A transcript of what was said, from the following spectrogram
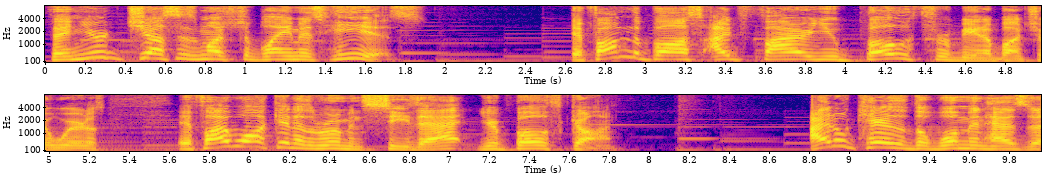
then you're just as much to blame as he is. If I'm the boss, I'd fire you both for being a bunch of weirdos. If I walk into the room and see that, you're both gone. I don't care that the woman has a,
